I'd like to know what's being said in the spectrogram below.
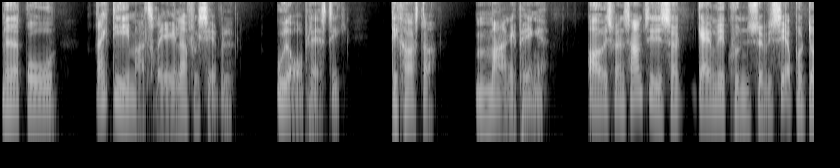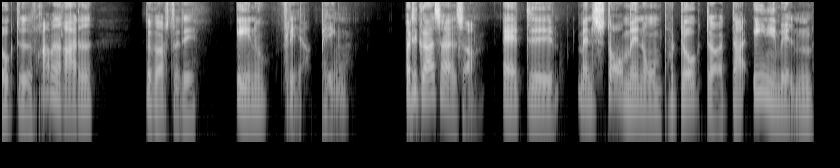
med at bruge rigtige materialer, for eksempel, ud over plastik, det koster mange penge. Og hvis man samtidig så gerne vil kunne servicere produktet fremadrettet, så koster det endnu flere penge. Og det gør så altså, at øh, man står med nogle produkter, der indimellem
